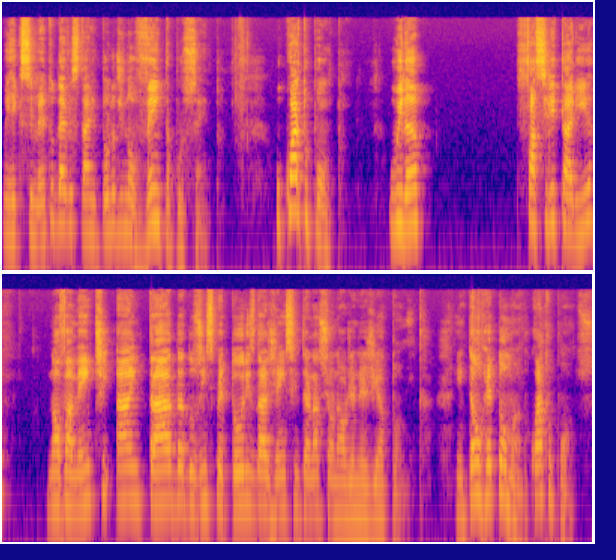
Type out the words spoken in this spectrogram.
o enriquecimento deve estar em torno de 90%. O quarto ponto, o Irã facilitaria novamente a entrada dos inspetores da Agência Internacional de Energia Atômica. Então, retomando, quatro pontos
